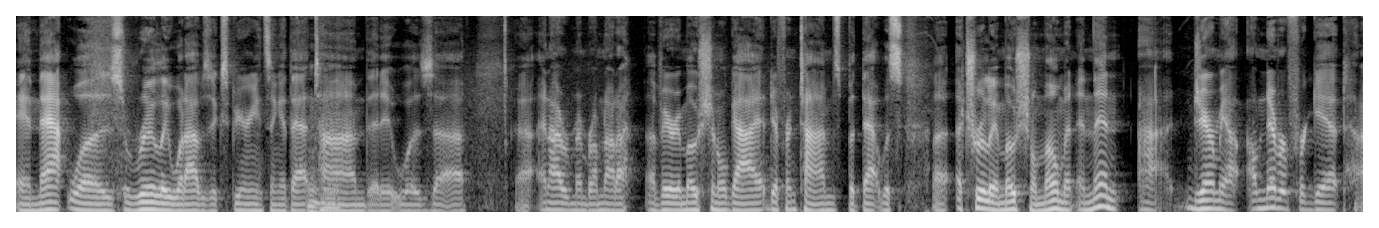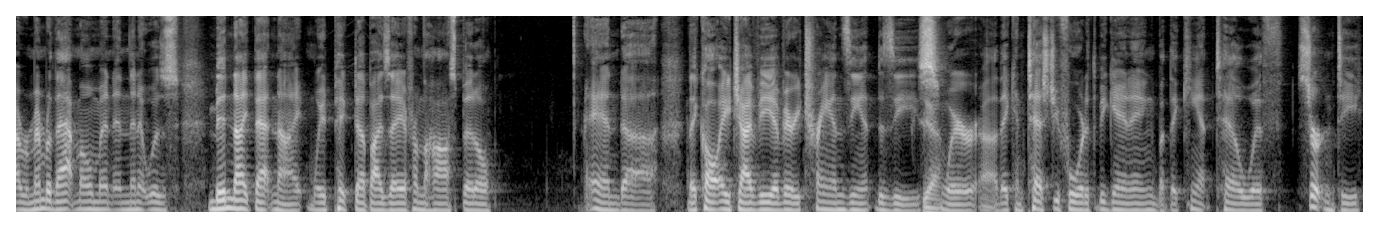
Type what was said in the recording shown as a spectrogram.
and that was really what I was experiencing at that time. That it was. Uh, uh, and I remember I'm not a, a very emotional guy at different times, but that was a, truly emotional moment. And then, uh, Jeremy, I, I'll never forget. I remember that moment. And then it was midnight that night. We picked up Isaiah from the hospital. And uh, they call HIV a very transient disease Yeah. where uh, they can test you for it at the beginning, but they can't tell with certainty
